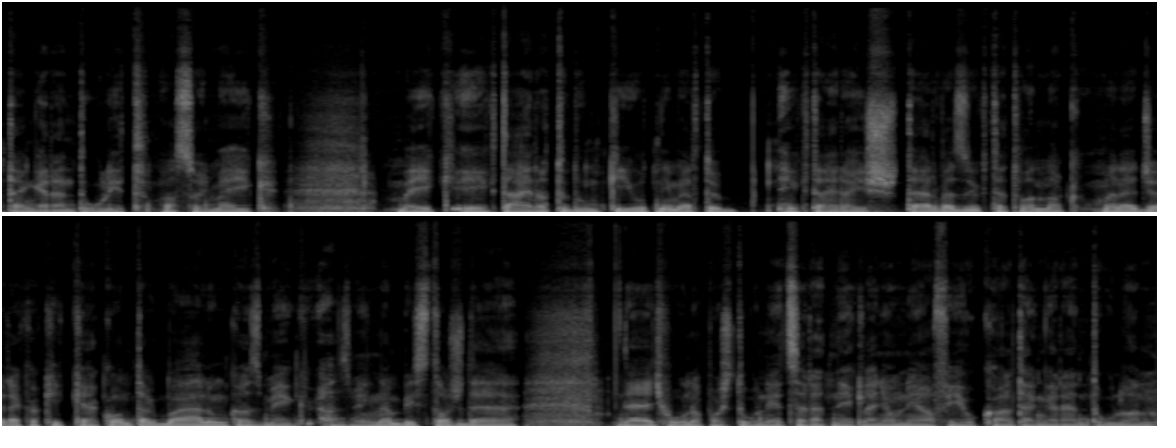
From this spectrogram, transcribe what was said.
tengeren túlit, az, hogy melyik, melyik égtájra tudunk kijutni, mert több égtájra is tervezzük, tehát vannak menedzserek, akikkel kontaktba állunk, az még, az még nem biztos, de, de egy hónapos turnét szeretnék lenyomni a fiúkkal tengeren túlon.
